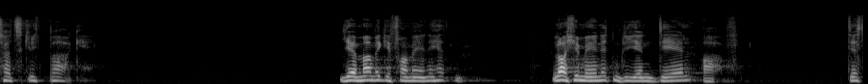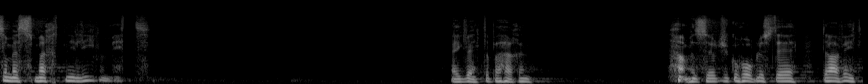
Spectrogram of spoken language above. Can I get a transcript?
Ta et skritt bak. Gjemme meg fra menigheten. La ikke menigheten bli en del av det som er smerten i livet mitt. Jeg venter på Herren. Ja, Men ser du ikke hvor håpløst det er, David?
